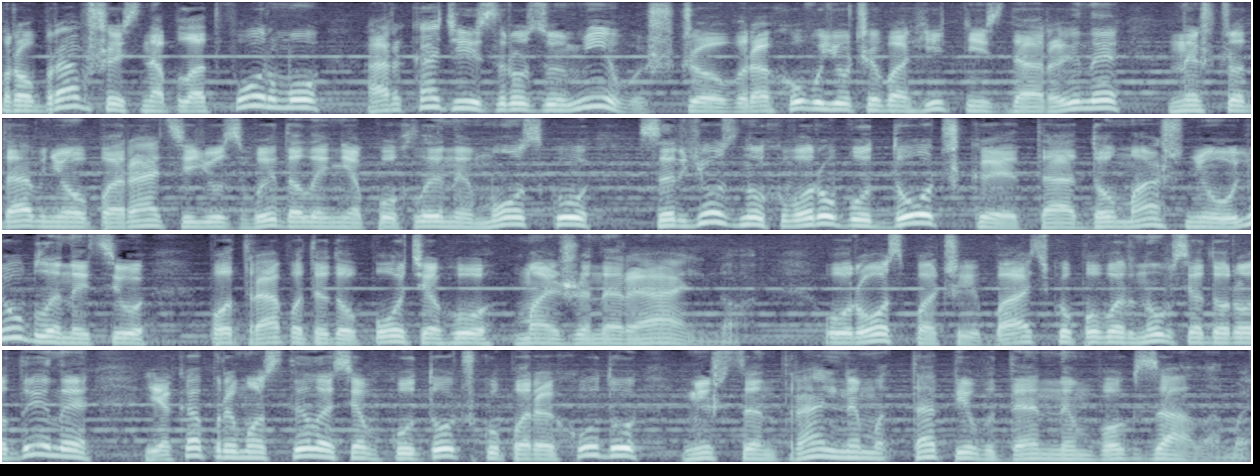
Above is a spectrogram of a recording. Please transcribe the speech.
Пробравшись на платформу, Аркадій зрозумів, що, враховуючи вагітність Дарини, нещодавню операцію з видалення пухлини мозку, серйозну хворобу дочки та домашню улюбленицю, потрапити до потягу майже нереально. У розпачі батько повернувся до родини, яка примостилася в куточку переходу між центральним та південним вокзалами.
